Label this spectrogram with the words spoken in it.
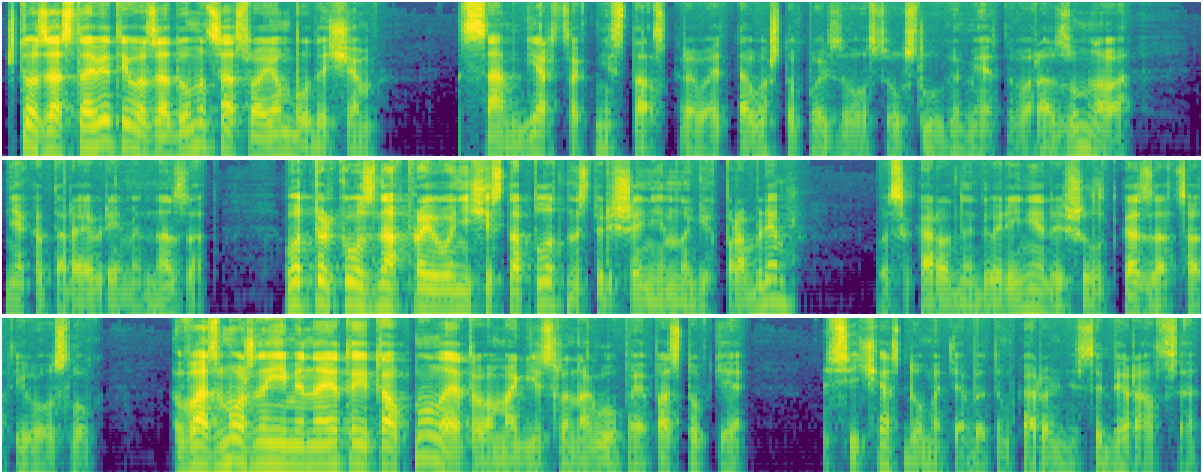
что заставит его задуматься о своем будущем. Сам герцог не стал скрывать того, что пользовался услугами этого разумного некоторое время назад. Вот только узнав про его нечистоплотность в решении многих проблем, высокородный дворянин решил отказаться от его услуг. Возможно, именно это и толкнуло этого магистра на глупые поступки. Сейчас думать об этом король не собирался.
